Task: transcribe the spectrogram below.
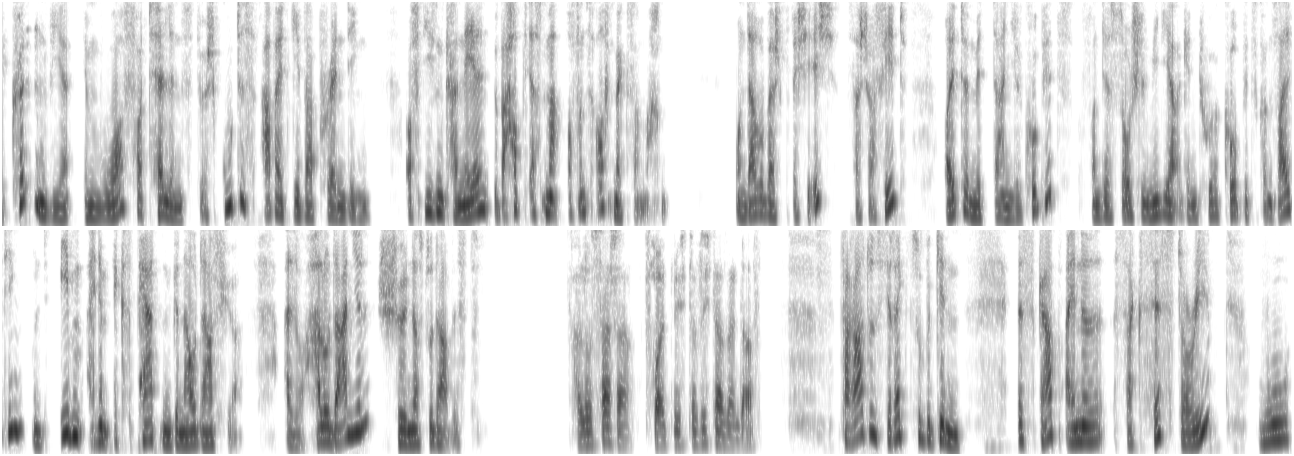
könnten wir im War for Talents durch gutes Arbeitgeberbranding auf diesen Kanälen überhaupt erstmal auf uns aufmerksam machen. Und darüber spreche ich, Sascha Feth, heute mit Daniel Kopitz von der Social Media Agentur Kopitz Consulting und eben einem Experten genau dafür. Also, hallo Daniel, schön, dass du da bist. Hallo Sascha, freut mich, dass ich da sein darf. Verrat uns direkt zu Beginn. Es gab eine Success Story, wo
